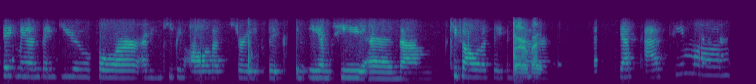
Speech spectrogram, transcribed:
Steak Man, thank you for, I mean, keeping all of us straight. Steak an EMT and um, keeps all of us safe and together. Yes, as team mom,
